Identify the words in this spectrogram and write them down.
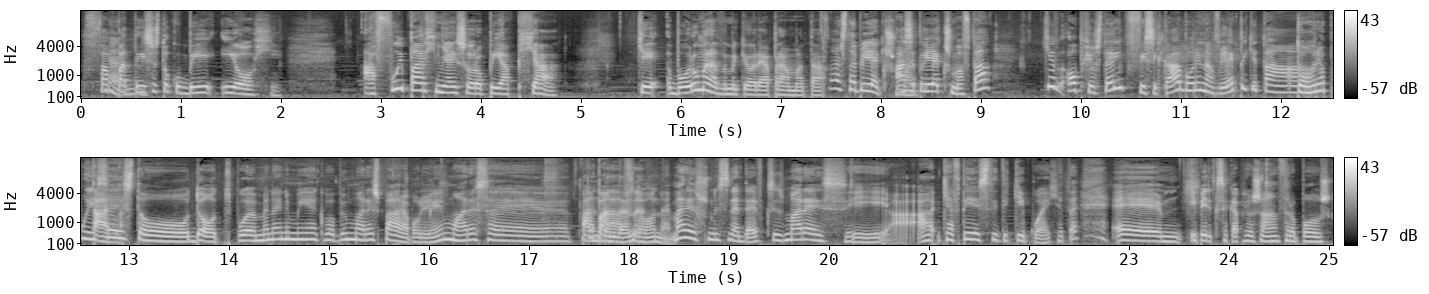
θα Ναι, ναι. πατήσεις το κουμπί ή όχι. Αφού υπάρχει μια ισορροπία πια και μπορούμε να δούμε και ωραία πράγματα, Ας τα επιλέξουμε. ας επιλέξουμε αυτά και όποιος θέλει φυσικά μπορεί να βλέπει και τα Τώρα που τα είσαι άλλα. στο DOT, που εμένα είναι μια εκπομπή που μου αρέσει πάρα πολύ, μου άρεσε πάντα, πάντα, αυτό, ναι. Μ' αρέσουν οι συνεντεύξεις, μ' αρέσει α, και αυτή η αισθητική που έχετε. Ε, υπήρξε κάποιος άνθρωπος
